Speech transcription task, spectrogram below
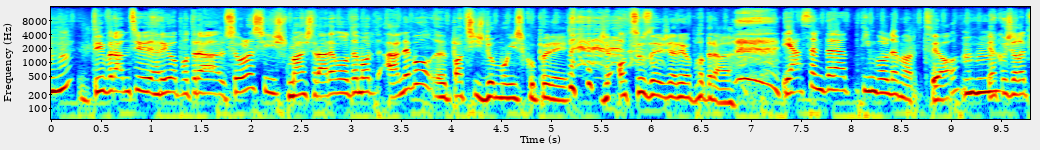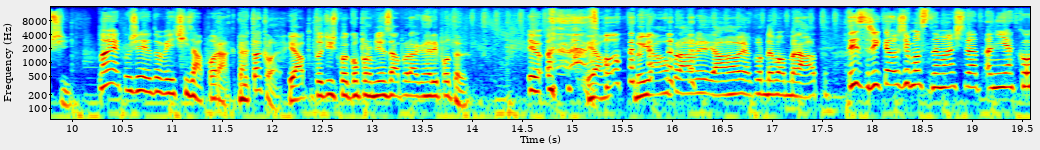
Mhm. Mm-hmm. Ty v rámci Harryho Pottera souhlasíš, máš ráda Voldemort, anebo e, patříš do mojí skupiny, že odsuzuješ Harryho Pottera? Já jsem teda tým Voldemort. Jo? Mhm. Mm-hmm. Jakože lepší. No jakože je to větší záporák. No Tak. takhle, já totiž jako pro mě záporák Harry Potter. Jo. Já ho, no já ho právě, já ho jako nemám rád. Ty jsi říkal, že moc nemáš rád ani jako,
